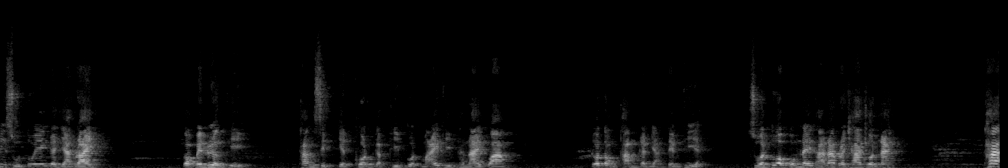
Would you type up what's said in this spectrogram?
พิสูจน์ตัวเองกันอย่างไร ก็เป็นเรื่องที่ทั้ง 17 คนกับทีมกฎหมายทีมทนายความ ก็ต้องทำกันอย่างเต็มที่ ส่วนตัวผมในฐานะประชาชนนะ ถ้า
